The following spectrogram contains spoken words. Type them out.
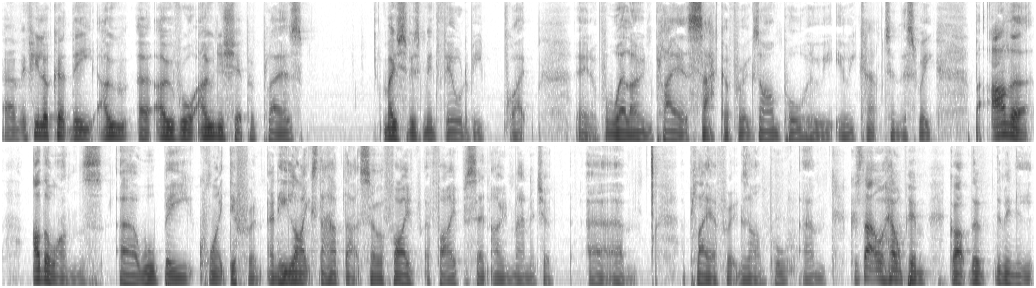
um, if you look at the o- uh, overall ownership of players, most of his midfield will be quite you know well-owned players. Saka, for example, who he, who he captained this week, but other other ones uh, will be quite different, and he likes to have that. So a five a five percent owned manager. Uh, um, a player, for example, because um, that will help him go up the, the mini,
